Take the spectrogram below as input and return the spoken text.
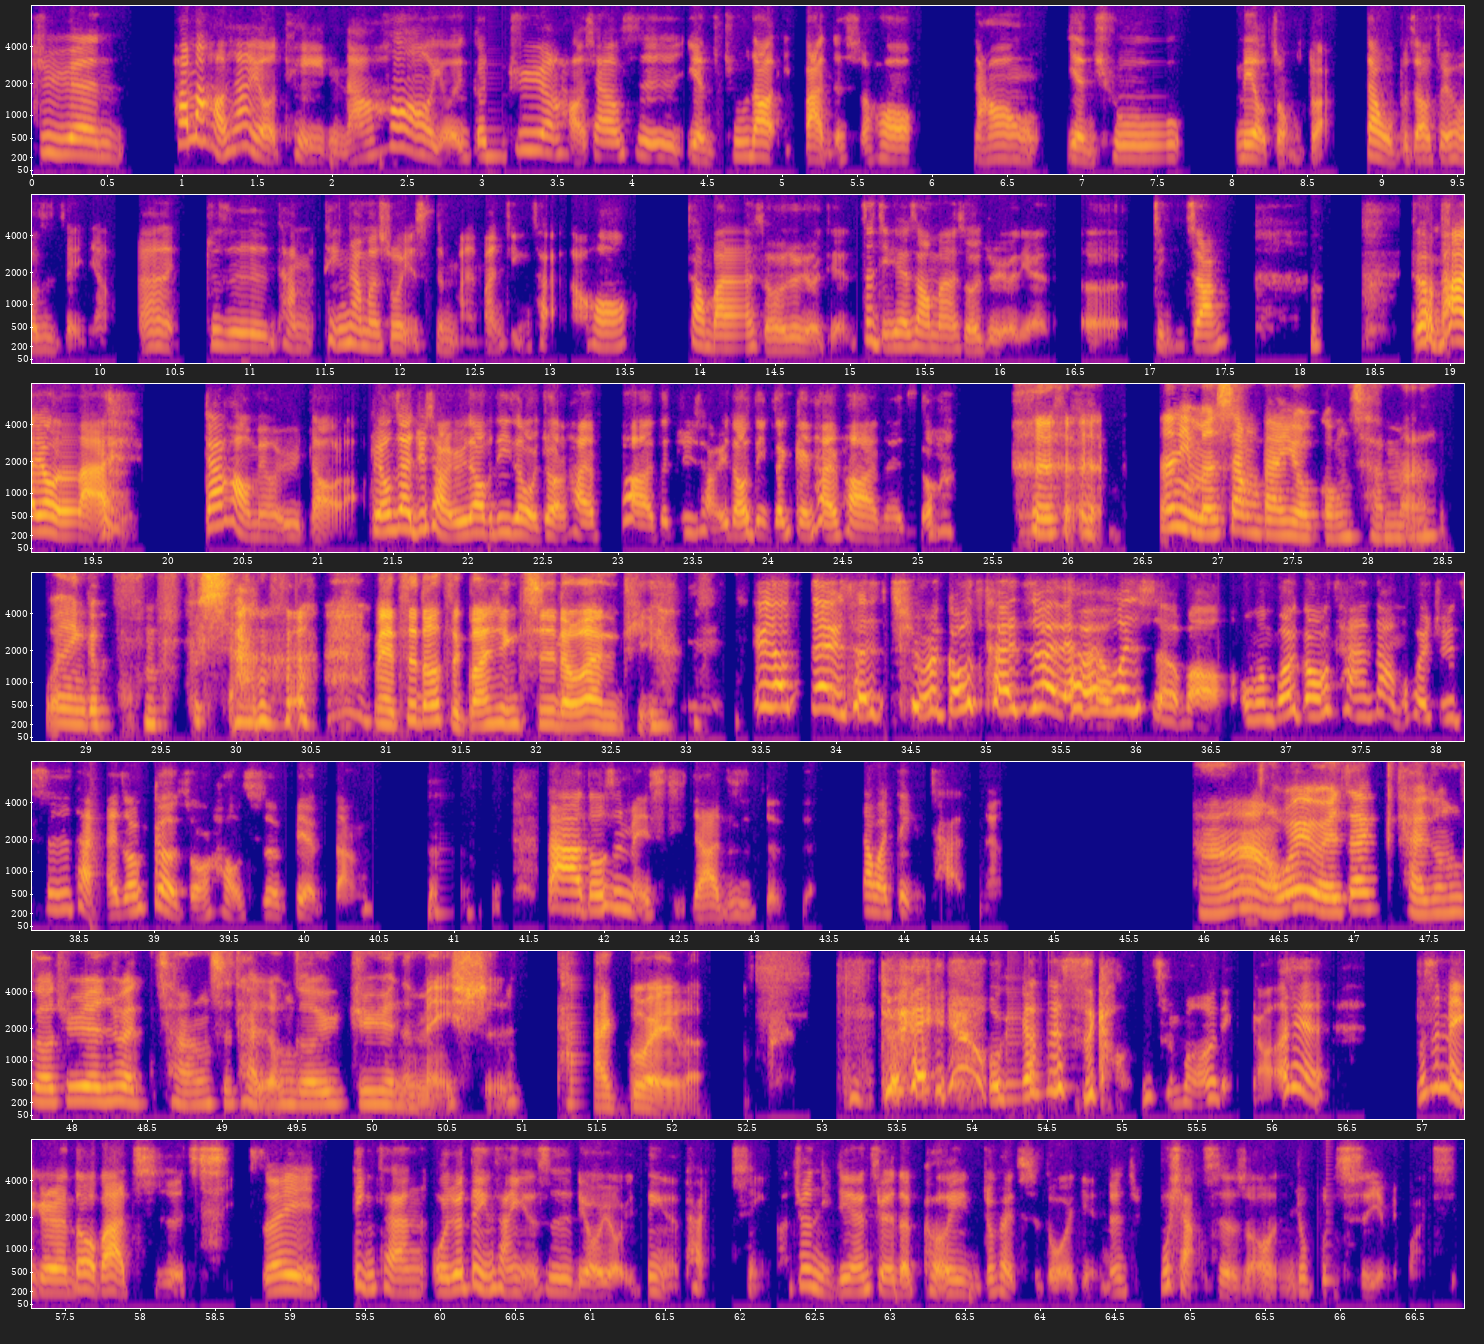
剧院他们好像有停，然后有一个剧院好像是演出到一半的时候，然后演出没有中断，但我不知道最后是怎样，嗯，就是他们听他们说也是蛮蛮精彩，然后上班的时候就有点，这几天上班的时候就有点呃。紧张，就很怕又来，刚好没有遇到啦。不用在剧场遇到地震，我就很害怕；在剧场遇到地震更害怕的那种。那你们上班有公餐吗？问一个 不想，每次都只关心吃的问题。遇到在雨辰除了公餐之外，你还会问什么？我们不会公餐，但我们会去吃台中各种好吃的便当。大家都是美食家，就是真的。那会订餐啊，我以为在台中歌剧院就会常吃台中歌剧院的美食，太贵了。对，我刚刚在思考成本有点高，而且不是每个人都有办法吃得起，所以订餐，我觉得订餐也是留有一定的弹性嘛。就你今天觉得可以，你就可以吃多一点；那不想吃的时候，你就不吃也没关系。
